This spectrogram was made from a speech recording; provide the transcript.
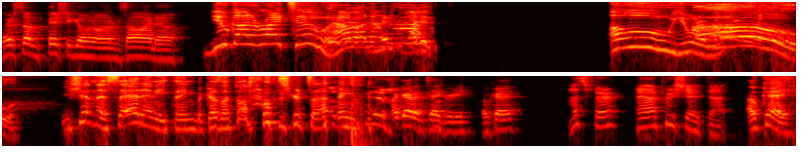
there's something fishy going on. That's all I know. You got it right too. How do I know? I did- Oh, you were right. Oh, you shouldn't have said anything because I thought that was your tongue. I got integrity. Okay. That's fair. Hey, I appreciate that. Okay,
